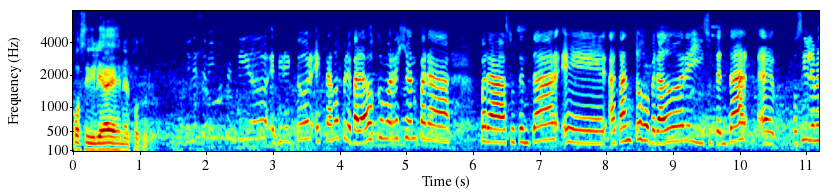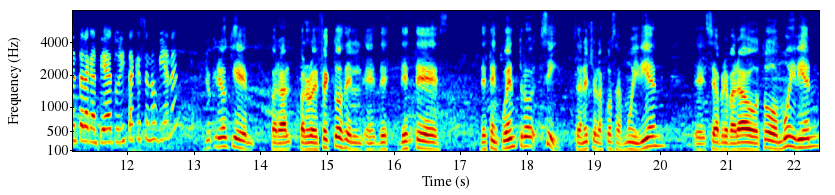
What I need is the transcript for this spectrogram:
posibilidades en el futuro. Y en ese mismo sentido, eh, director, ¿estamos preparados como región para para sustentar eh, a tantos operadores y sustentar eh, posiblemente la cantidad de turistas que se nos vienen? Yo creo que para, los efectos eh, de, este, de este encuentro, sí, se han hecho las cosas muy bien, se ha preparado todo muy bien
